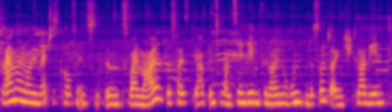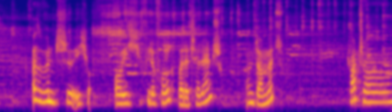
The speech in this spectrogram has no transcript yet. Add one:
dreimal neue Matches kaufen, ins, äh, zweimal. Das heißt, ihr habt insgesamt 10 Leben für neun Runden. Das sollte eigentlich klar gehen. Also wünsche ich euch viel Erfolg bei der Challenge. Und damit, ciao, ciao.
